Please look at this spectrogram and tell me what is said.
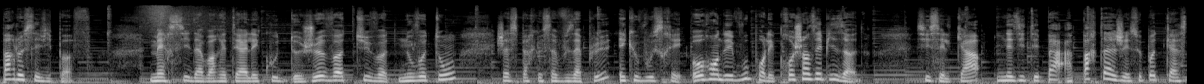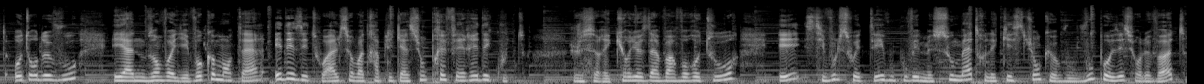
par le CEVIPOF. Merci d'avoir été à l'écoute de Je vote, tu votes, nous votons. J'espère que ça vous a plu et que vous serez au rendez-vous pour les prochains épisodes. Si c'est le cas, n'hésitez pas à partager ce podcast autour de vous et à nous envoyer vos commentaires et des étoiles sur votre application préférée d'écoute. Je serai curieuse d'avoir vos retours et, si vous le souhaitez, vous pouvez me soumettre les questions que vous vous posez sur le vote.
